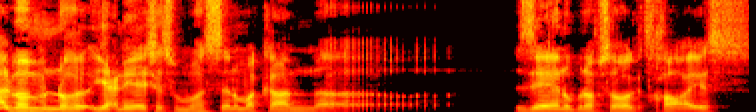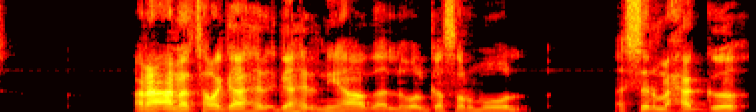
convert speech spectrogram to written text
المهم إنه يعني إيش اسمه السينما كان آه، زين وبنفس الوقت خايس. أنا أنا ترى قاهر قاهرني هذا اللي هو القصر مول. السينما حقه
